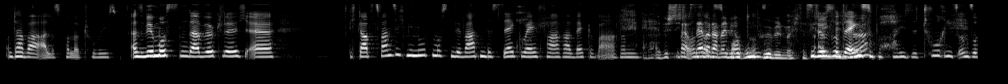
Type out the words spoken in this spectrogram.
Und da war alles voller Touris. Also wir mussten da wirklich, äh, ich glaube 20 Minuten mussten wir warten, bis Segway-Fahrer weg waren. Ey, da erwischt dich doch selber dabei, wie du und so. rumpöbeln möchtest. Wie du so eigentlich, denkst, Ne? boah, diese Touris und so.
